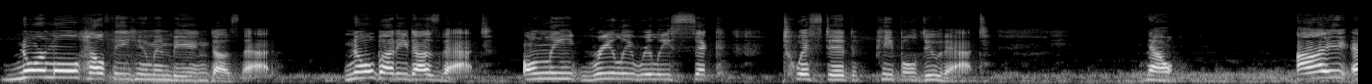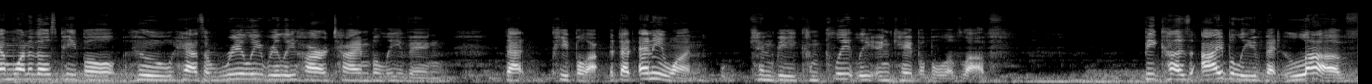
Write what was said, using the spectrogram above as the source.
normal, healthy human being does that. Nobody does that. Only really, really sick, twisted people do that. Now, I am one of those people who has a really, really hard time believing that people, that anyone can be completely incapable of love. Because I believe that love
